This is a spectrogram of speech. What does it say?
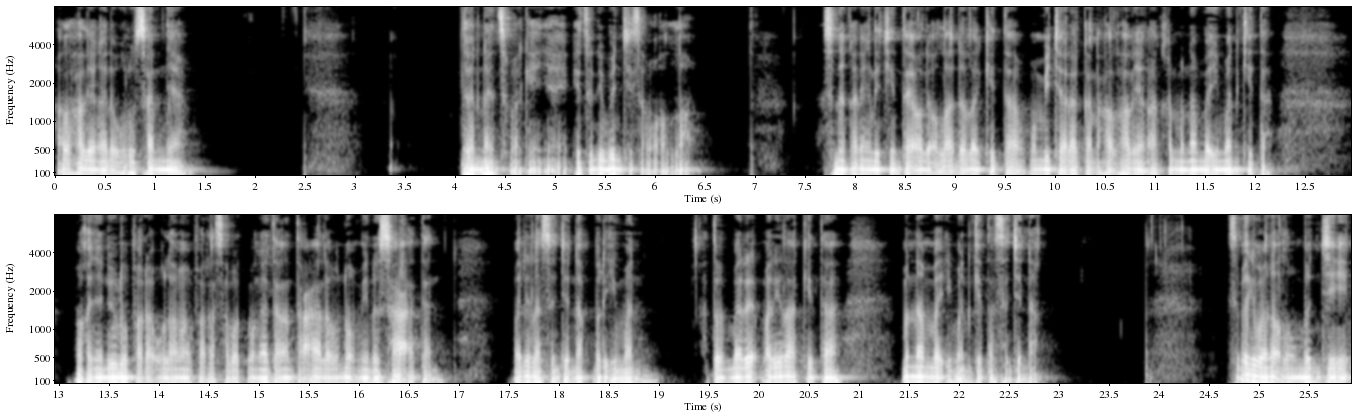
hal-hal yang ada urusannya dan lain sebagainya. Itu dibenci sama Allah. Sedangkan yang dicintai oleh Allah adalah kita membicarakan hal-hal yang akan menambah iman kita. Makanya dulu para ulama, para sahabat mengatakan ta'ala nu'minu sa'atan marilah sejenak beriman. Atau marilah kita menambah iman kita sejenak. Sebagaimana Allah membenci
